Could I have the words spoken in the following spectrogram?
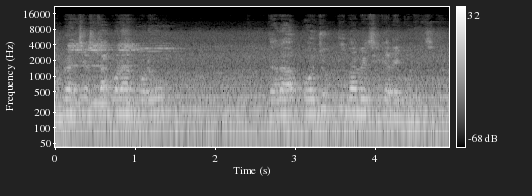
আমরা চেষ্টা করার পরেও তারা অযুক্তিভাবে সেখানে করেছে।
